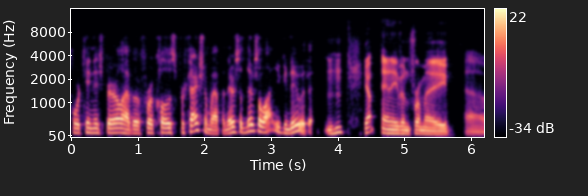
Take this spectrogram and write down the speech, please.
14 inch barrel, have for a closed protection weapon. There's a, there's a lot you can do with it. Mm-hmm. Yep, and even from a uh,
